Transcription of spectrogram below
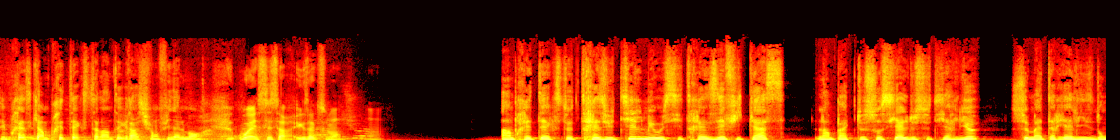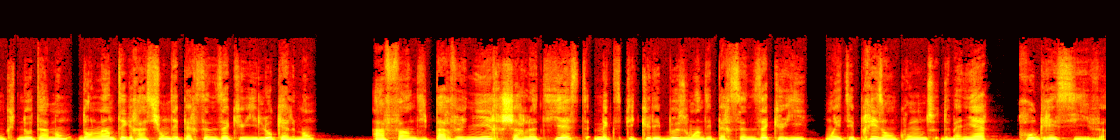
C'est presque un prétexte à l'intégration finalement. Ouais, c'est ça, exactement. Un prétexte très utile mais aussi très efficace, l'impact social de ce tiers-lieu se matérialise donc notamment dans l'intégration des personnes accueillies localement. Afin d'y parvenir, Charlotte Yest m'explique que les besoins des personnes accueillies ont été pris en compte de manière progressive.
